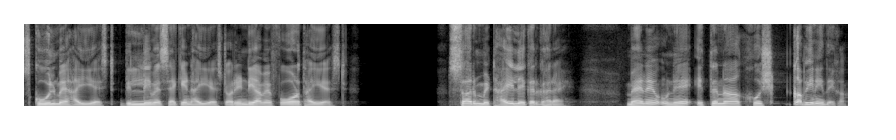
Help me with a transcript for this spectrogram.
स्कूल में हाईएस्ट, दिल्ली में सेकंड हाईएस्ट और इंडिया में फोर्थ हाईएस्ट। सर मिठाई लेकर घर आए। मैंने उन्हें इतना खुश कभी नहीं देखा।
